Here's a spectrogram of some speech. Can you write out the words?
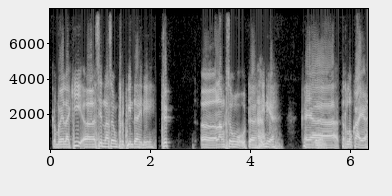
Kembali lagi, eh Sin langsung berpindah ini. Drake eh, langsung udah Ah. ini ya, kayak terluka ya.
